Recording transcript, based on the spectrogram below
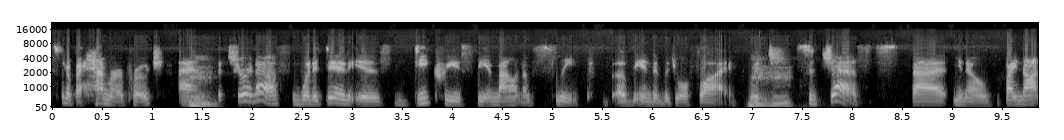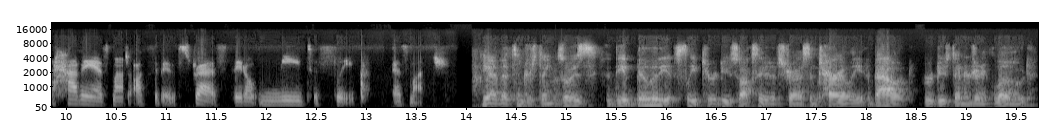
sort of a hammer approach. And mm. but sure enough, what it did is decrease the amount of sleep of the individual fly, which mm-hmm. suggests that, you know, by not having as much oxidative stress, they don't need to sleep as much. Yeah, that's interesting. So, is the ability of sleep to reduce oxidative stress entirely about reduced energetic load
